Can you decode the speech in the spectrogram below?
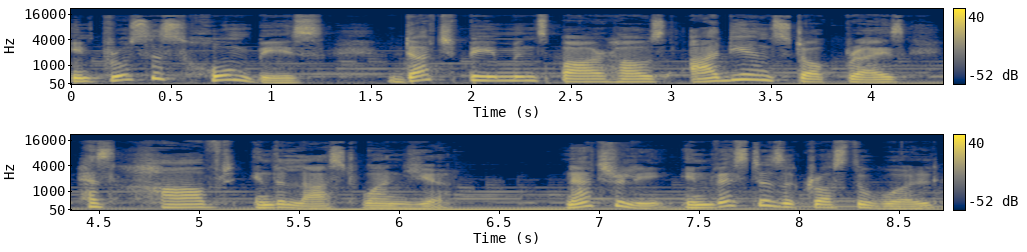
In Prosus home base, Dutch payments powerhouse Adyen stock price has halved in the last one year. Naturally, investors across the world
